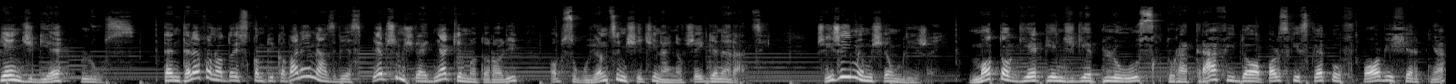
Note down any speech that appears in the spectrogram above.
5G Plus. Ten telefon o dość skomplikowanej nazwie jest pierwszym średniakiem Motorola obsługującym sieci najnowszej generacji. Przyjrzyjmy mu się bliżej. Moto G 5G Plus, która trafi do polskich sklepów w połowie sierpnia,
